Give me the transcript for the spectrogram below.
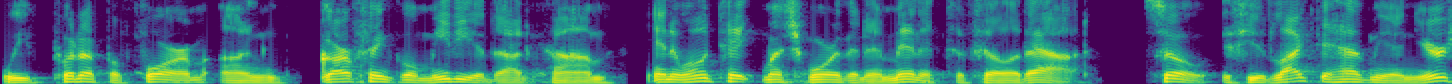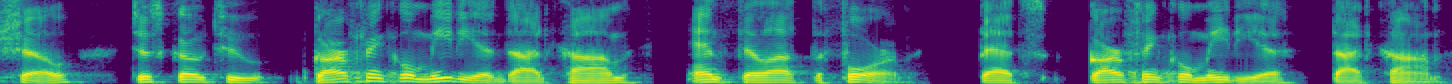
We've put up a form on garfinkelmedia.com, and it won't take much more than a minute to fill it out. So if you'd like to have me on your show, just go to garfinkelmedia.com and fill out the form. That's garfinkelmedia.com.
